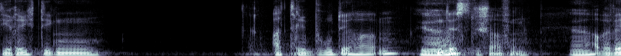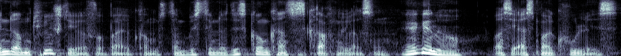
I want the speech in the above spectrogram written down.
die richtigen Attribute haben, ja. um das zu schaffen. Ja. Aber wenn du am Türsteher vorbeikommst, dann bist du in der Disco und kannst es krachen lassen. Ja, genau. Was erstmal cool ist.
